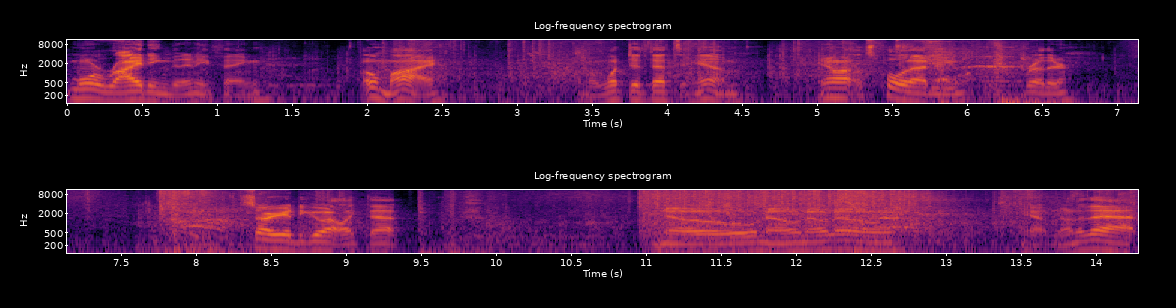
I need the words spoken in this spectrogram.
more writing than anything. Oh my what did that to him. You know what? Let's pull it out of you, brother. Sorry you had to go out like that. No, no, no, no. Yeah, none of that.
